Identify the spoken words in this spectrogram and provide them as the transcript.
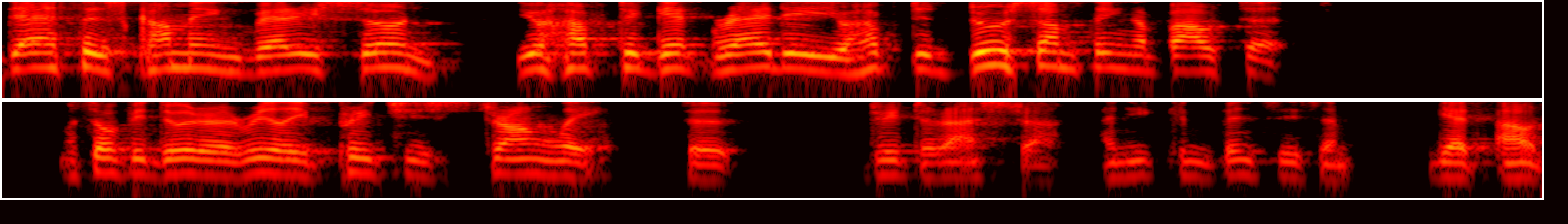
Death is coming very soon. You have to get ready. You have to do something about it. So Vidura really preaches strongly to Dhritarashtra and he convinces him, get out.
